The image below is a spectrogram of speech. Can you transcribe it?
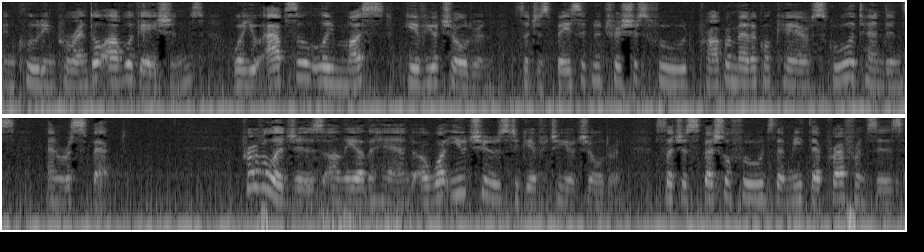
including parental obligations, where you absolutely must give your children, such as basic nutritious food, proper medical care, school attendance, and respect. Privileges, on the other hand, are what you choose to give to your children, such as special foods that meet their preferences,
